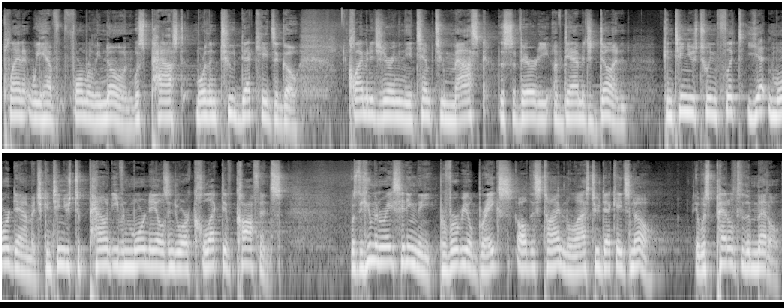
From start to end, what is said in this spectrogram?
planet we have formerly known was passed more than two decades ago. Climate engineering, in the attempt to mask the severity of damage done, continues to inflict yet more damage, continues to pound even more nails into our collective coffins. Was the human race hitting the proverbial brakes all this time in the last two decades? No. It was pedal to the metal,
